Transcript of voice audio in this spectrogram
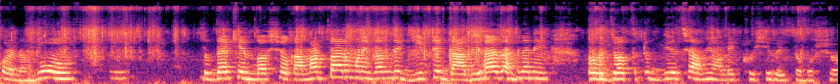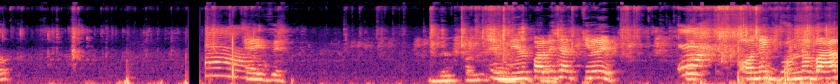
করে না বউ। তো দেখেন দর্শক আমার তো আর মনে করেন যে গিফটে গাদি হয়ে যাবে না তবে যতটুকু দিয়েছে আমি অনেক খুশি হয়েছি অবশ্য। এই যে। নীল পালিশ এই আর ক্লিপ অনেক ধন্যবাদ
